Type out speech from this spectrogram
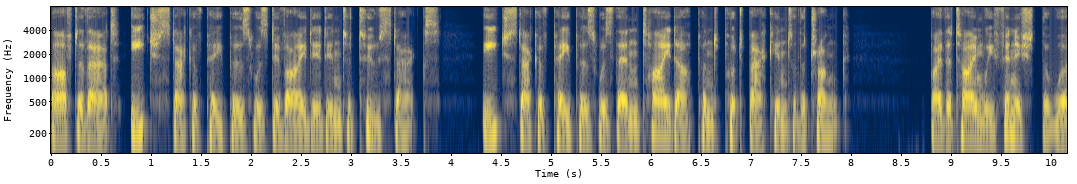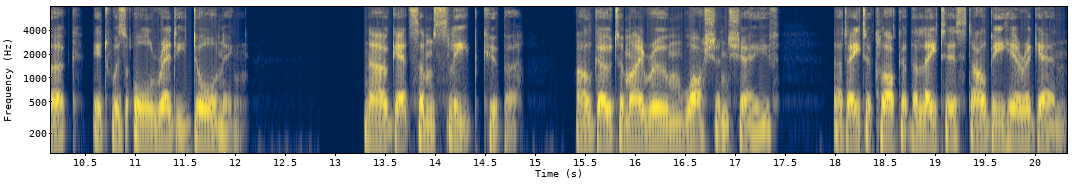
After that, each stack of papers was divided into two stacks. Each stack of papers was then tied up and put back into the trunk. By the time we finished the work, it was already dawning. Now get some sleep, Küpper. I'll go to my room, wash and shave. At eight o'clock at the latest, I'll be here again.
